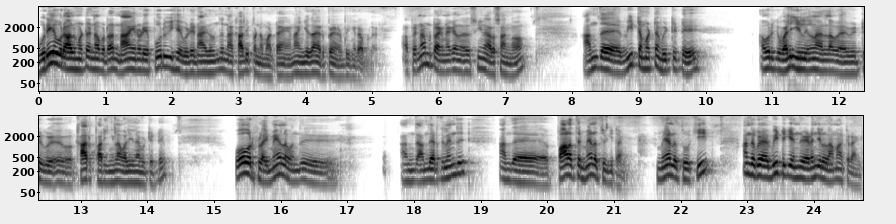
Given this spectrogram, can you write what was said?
ஒரே ஒரு ஆள் மட்டும் என்ன பண்ணுறாரு நான் என்னுடைய பூர்வீக வீடு நான் இதை வந்து நான் காலி பண்ண மாட்டேன் நான் இங்கே தான் இருப்பேன் அப்படிங்கிறாப்புல. அப்போ என்ன பண்ணுறாங்கனாக்கா அந்த சீன அரசாங்கம் அந்த வீட்டை மட்டும் விட்டுட்டு அவருக்கு வழிகளெல்லாம் எல்லாம் விட்டு கார் பார்க்கிங்லாம் வழியெல்லாம் விட்டுட்டு ஓவர்ஃப்ளை மேலே வந்து அந்த அந்த இடத்துலேருந்து அந்த பாலத்தை மேலே தூக்கிட்டாங்க. மேலே தூக்கி அந்த வீட்டுக்கு எந்த இடைஞ்சல் இல்லாமல் ஆக்குறாங்க.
